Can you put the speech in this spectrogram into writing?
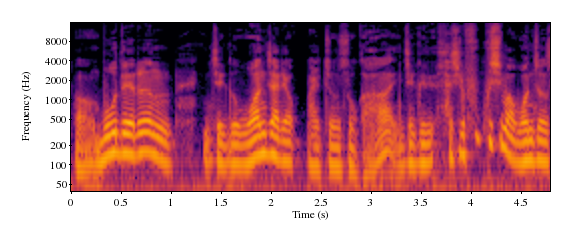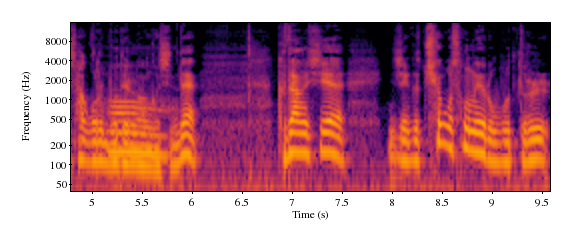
어, 모델은 이제 그 원자력 발전소가 이제 그 사실 후쿠시마 원전 사고를 모델로 한 어. 것인데 그 당시에 이제 그 최고 성능의 로봇들을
